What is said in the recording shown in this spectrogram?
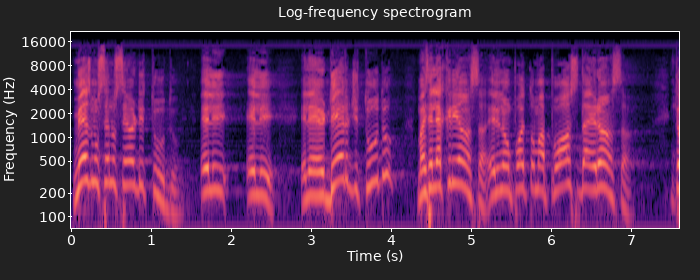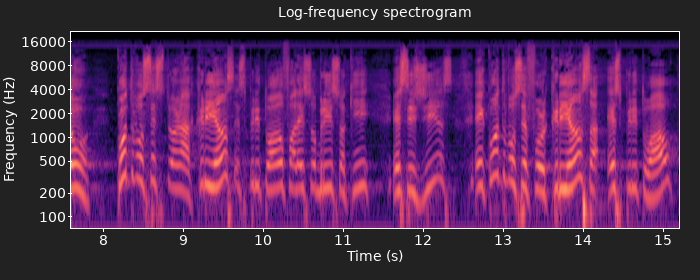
Mesmo sendo senhor de tudo, ele, ele, ele é herdeiro de tudo, mas ele é criança, ele não pode tomar posse da herança. Então, quando você se tornar criança espiritual, eu falei sobre isso aqui esses dias. Enquanto você for criança espiritual,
